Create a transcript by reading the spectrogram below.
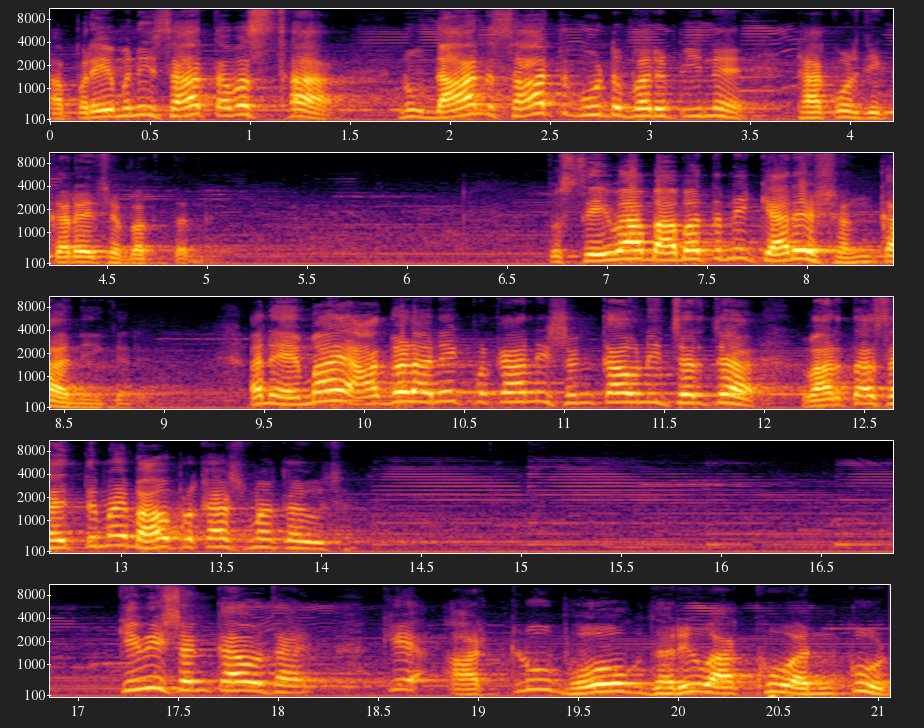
આ પ્રેમની સાત અવસ્થાનું દાન સાત ગુટ ભર પીને ઠાકોરજી કરે છે ભક્તને. તો સેવા બાબતની ક્યારે શંકા નહીં કરે. અને એમાંય આગળ અનેક પ્રકારની શંકાઓની ચર્ચા વાર્તા સાહિત્યમાં ભાવ પ્રકાશમાં કહ્યું છે. કેવી શંકાઓ થાય? કે આટલું ભોગ ધર્યું આખું અન્નકૂટ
